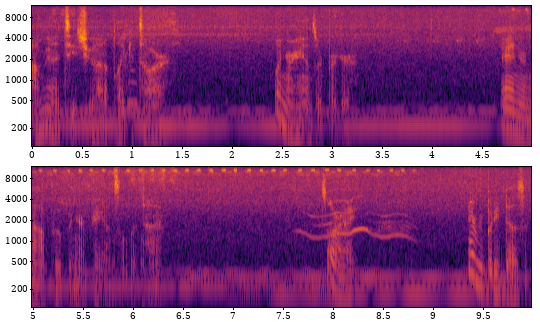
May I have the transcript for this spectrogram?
I'm gonna teach you how to play guitar. When your hands are bigger. And you're not pooping your pants all the time. It's alright. Everybody does it.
